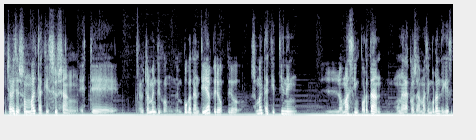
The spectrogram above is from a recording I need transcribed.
muchas veces son maltas que se usan este, habitualmente con, en poca cantidad, pero, pero son maltas que tienen lo más importante, una de las cosas más importantes que es,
